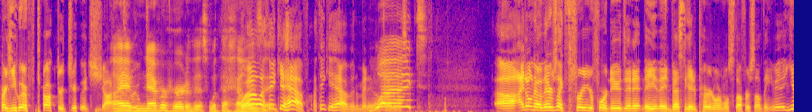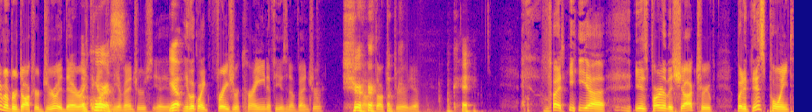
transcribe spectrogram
Are you aware of Doctor Druid's shock I have troop? never heard of this. What the hell well, I it? think you have. I think you have in a minute. I'll tell you this. what? Uh, I don't know. There's like three or four dudes in it, and they, they investigated paranormal stuff or something. You remember Doctor Druid there, right? Of the course. from the Avengers. Yeah, yeah. Yep. He looked like Frasier Crane if he was an Avenger. Sure. Was Doctor Druid. Yeah. Okay. But he uh, he is part of the shock troop. But at this point,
